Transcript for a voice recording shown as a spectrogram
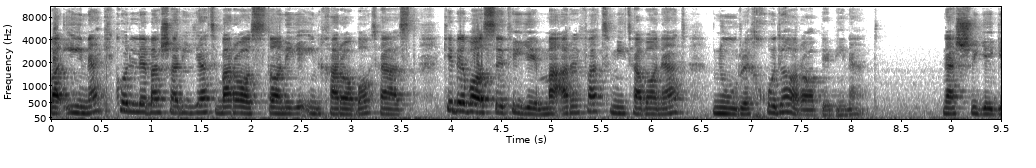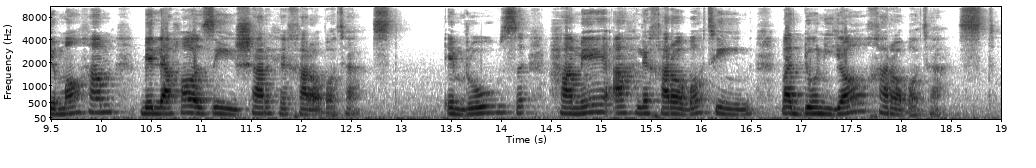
و اینک کل بشریت بر آستانه این خرابات است که به واسطه معرفت می‌تواند نور خدا را ببیند. نشریه ما هم به لحاظی شرح خرابات است. امروز همه اهل خراباتیم و دنیا خرابات است.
